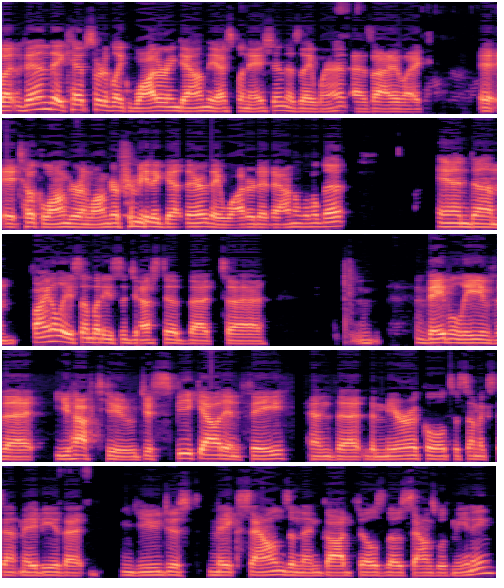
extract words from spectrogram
but then they kept sort of like watering down the explanation as they went, as I like, it, it took longer and longer for me to get there. They watered it down a little bit. And um, finally, somebody suggested that uh, they believe that you have to just speak out in faith and that the miracle to some extent may be that you just make sounds and then God fills those sounds with meaning.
